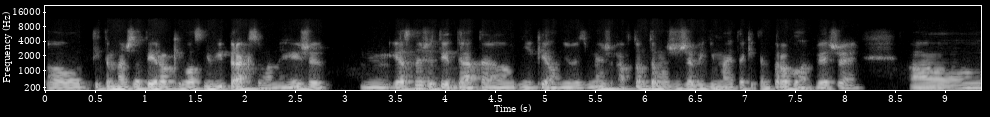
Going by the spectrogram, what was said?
o, ty to máš za tie roky vlastne vypraxované, že m, mm, jasné, že tie dáta niekiaľ nevezmeš a v tomto možno, že vidím aj taký ten problém, vieš, že o,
